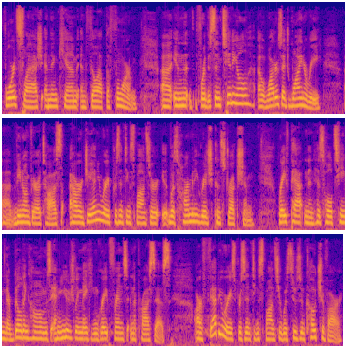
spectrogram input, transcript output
forward slash and then Kim and fill out the form. Uh, in the, for the Centennial uh, Water's Edge Winery, uh, Vino and Veritas, our January presenting sponsor was Harmony Ridge Construction. Rafe Patton and his whole team, they're building homes and usually making great friends in the process. Our February's presenting sponsor was Susan Kochevar,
